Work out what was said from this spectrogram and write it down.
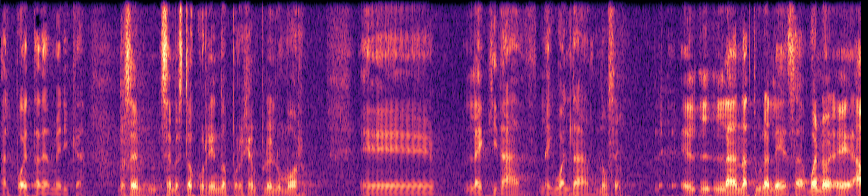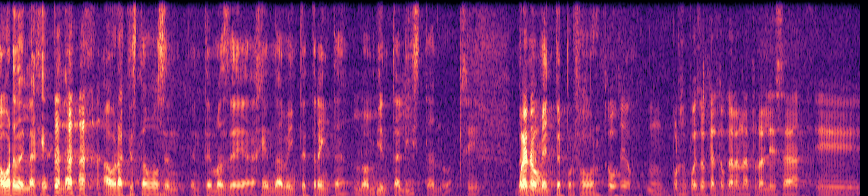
al poeta de América? No sé, se me está ocurriendo, por ejemplo, el humor, eh, la equidad, la igualdad, no sé la naturaleza, bueno, eh, ahora, de la, ahora que estamos en, temas de Agenda 2030, lo ambientalista, ¿no? Sí. Brevemente, por favor. Eh, mm, por supuesto que al tocar la naturaleza, eh,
